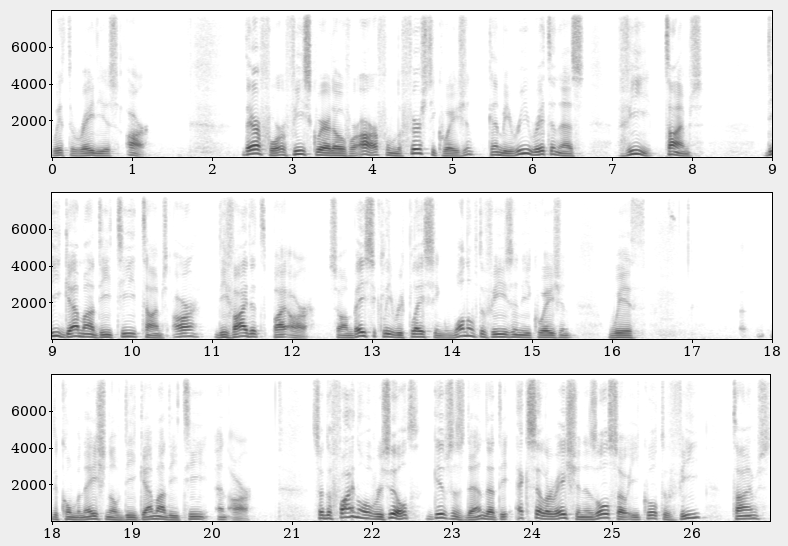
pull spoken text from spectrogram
with the radius r. Therefore v squared over r from the first equation can be rewritten as v times d gamma dt times r divided by r. So I'm basically replacing one of the v's in the equation with the combination of d gamma dt and r. So the final result gives us then that the acceleration is also equal to v times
